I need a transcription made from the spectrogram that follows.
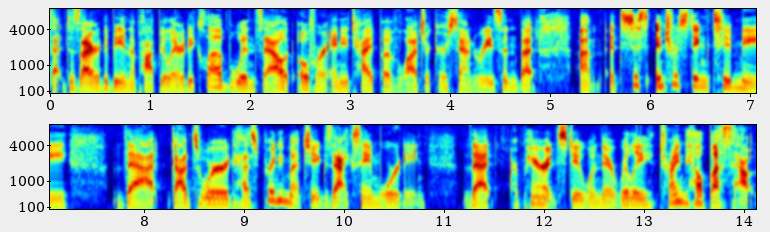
that desire to be in the popularity club wins out over any type of logic or sound reason. But um, it's just interesting to me that God's word has pretty much the exact same wording that our parents do when they're really trying to help us out.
